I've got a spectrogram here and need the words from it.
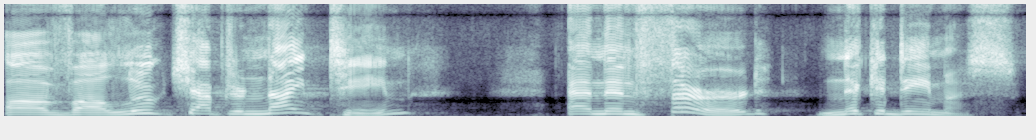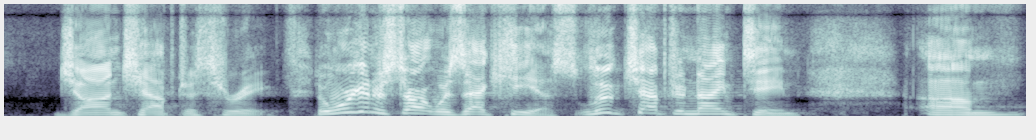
of uh, Luke chapter 19. And then third, Nicodemus, John chapter 3. So we're going to start with Zacchaeus, Luke chapter 19. Um,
